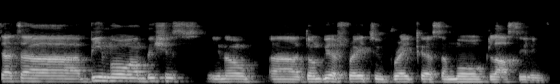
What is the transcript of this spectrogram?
That uh, be more ambitious. You know, uh, don't be afraid to break uh, some more glass ceiling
